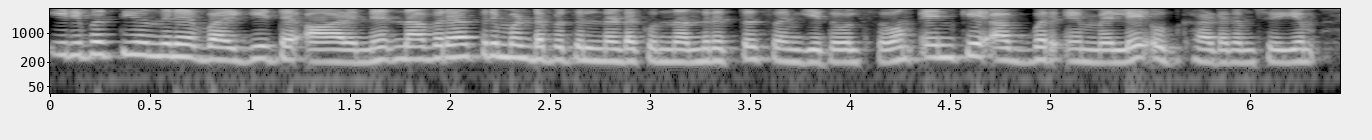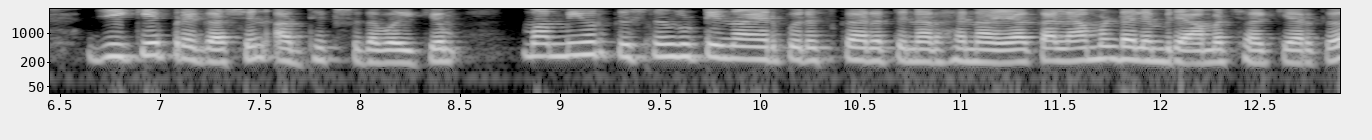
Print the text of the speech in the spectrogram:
ഇരുപത്തിയൊന്നിന് വൈകിട്ട് ആറിന് നവരാത്രി മണ്ഡപത്തിൽ നടക്കുന്ന നൃത്ത സംഗീതോത്സവം എൻ കെ അക്ബർ എം ഉദ്ഘാടനം ചെയ്യും. ജി കെ പ്രകാശൻ അധ്യക്ഷത വഹിക്കും. മമ്മിയൂർ കൃഷ്ണൻകുട്ടി നായർ പുരസ്കാരത്തിന് അർഹനായ കലാമണ്ഡലം രാമചാക്യാർക്ക്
